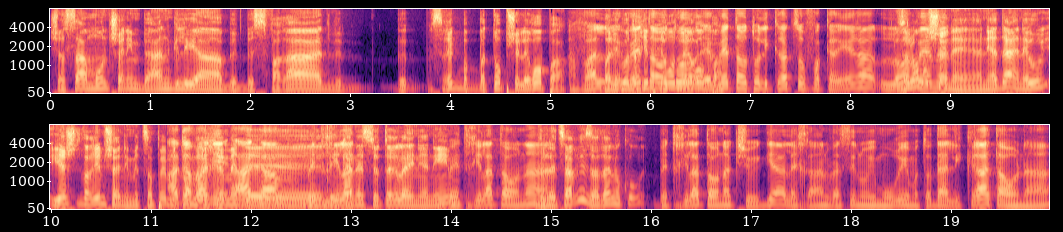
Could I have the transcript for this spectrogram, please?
שעשה המון שנים באנגליה, בספרד, שיחק בטופ של אירופה. אבל בליגות הכי בכירות באירופה. הבאת אותו לקראת סוף הקריירה, לא זה לא באמת... משנה, אני עדיין, יש דברים שאני מצפה מתומר חמד אגב, אה, להיכנס יותר לעניינים, בתחילת העונה, ולצערי זה עדיין לא קורה. בתחילת העונה כשהוא הגיע לכאן ועשינו הימורים, אתה יודע, לקראת העונה,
